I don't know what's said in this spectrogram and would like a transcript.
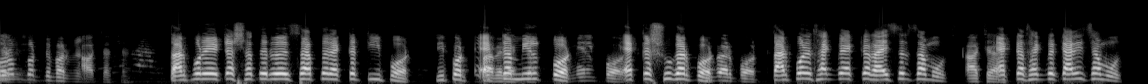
গরম করতে পারবেন। আচ্ছা আচ্ছা। তারপরে এটার সাথে রয়েছে আপনার একটা টি পট টিপট একটা মিল্ক পট মিল্ক পট একটা সুগার পট সুগার পট তারপরে থাকবে একটা রাইসের চামচ আচ্ছা। একটা থাকবে কারি চামচ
